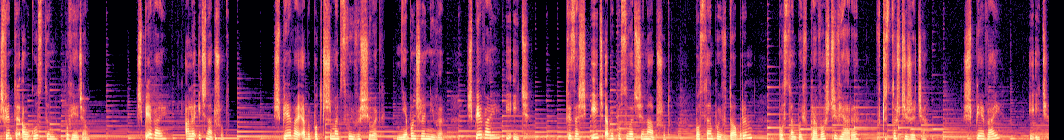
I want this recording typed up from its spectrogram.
Święty Augustyn powiedział: Śpiewaj, ale idź naprzód. Śpiewaj, aby podtrzymać swój wysiłek. Nie bądź leniwy. Śpiewaj i idź. Ty zaś idź, aby posuwać się naprzód. Postępuj w dobrym, postępuj w prawości wiary, w czystości życia. Śpiewaj i idź.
